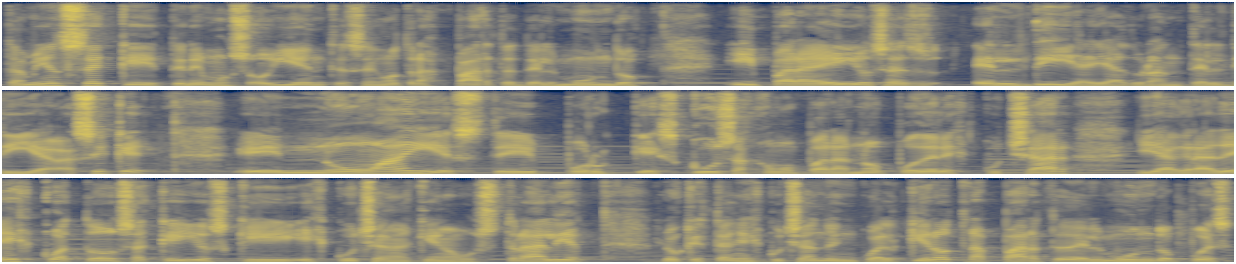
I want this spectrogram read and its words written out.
también sé que tenemos oyentes en otras partes del mundo y para ellos es el día ya durante el día. Así que eh, no hay este, por excusas como para no poder escuchar. Y agradezco a todos aquellos que escuchan aquí en Australia, los que están escuchando en cualquier otra parte del mundo, pues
